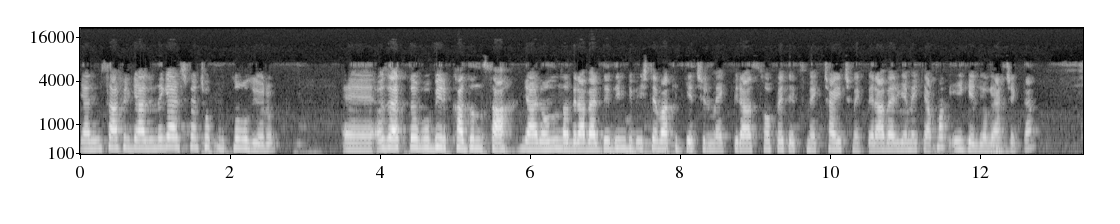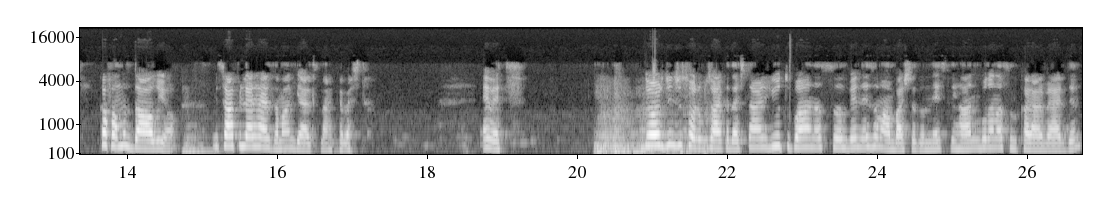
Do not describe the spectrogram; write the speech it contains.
Yani misafir geldiğinde gerçekten çok mutlu oluyorum. Ee, özellikle bu bir kadınsa yani onunla beraber dediğim gibi işte vakit geçirmek, biraz sohbet etmek, çay içmek, beraber yemek yapmak iyi geliyor gerçekten. Kafamız dağılıyor. Misafirler her zaman gelsin arkadaşlar. Evet. Dördüncü sorumuz arkadaşlar. YouTube'a nasıl ve ne zaman başladın Neslihan? Buna nasıl karar verdin?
